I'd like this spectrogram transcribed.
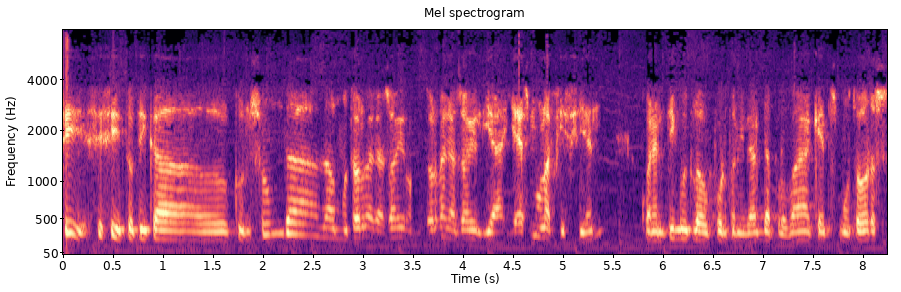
Sí, sí, sí, tot i que el consum de, del motor de gasoil, el motor de gasoil ja, ja és molt eficient, quan hem tingut l'oportunitat de provar aquests motors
